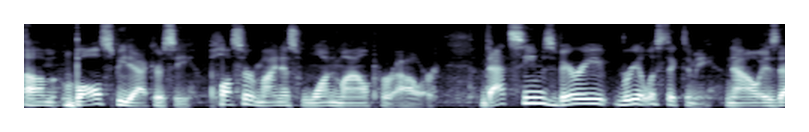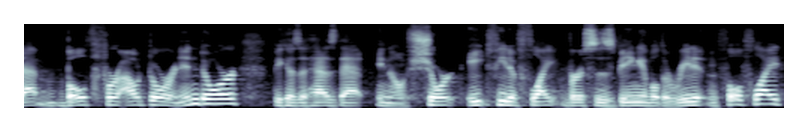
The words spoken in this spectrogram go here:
Um, ball speed accuracy, plus or minus one mile per hour. That seems very realistic to me. Now, is that both for outdoor and indoor because it has that you know short eight feet of flight versus being able to read it in full flight?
